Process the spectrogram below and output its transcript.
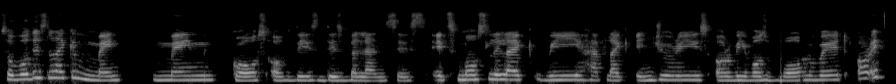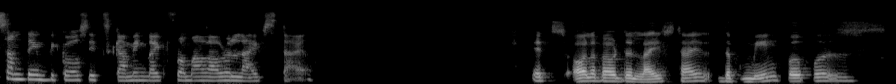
So what is like a main main cause of these disbalances? It's mostly like we have like injuries or we was born with, or it's something because it's coming like from our lifestyle. It's all about the lifestyle. The main purpose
